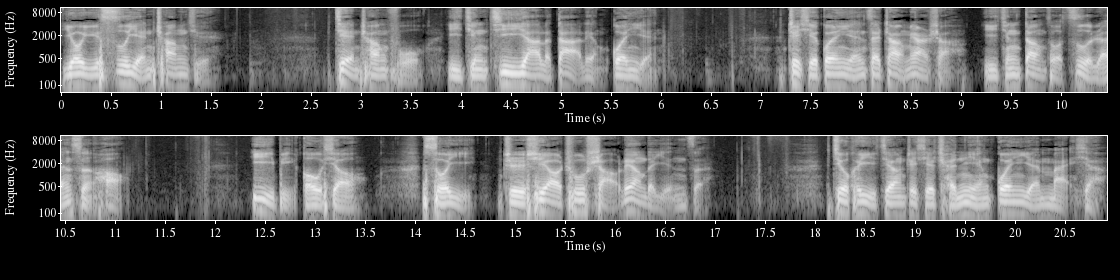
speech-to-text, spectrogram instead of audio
由于私盐猖獗，建昌府已经积压了大量官盐。这些官盐在账面上已经当作自然损耗，一笔勾销，所以。只需要出少量的银子，就可以将这些陈年官盐买下。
